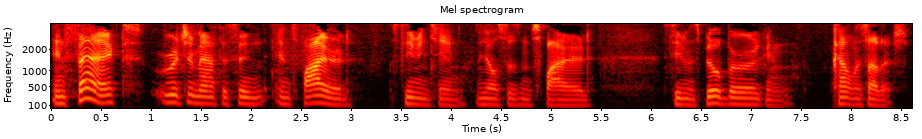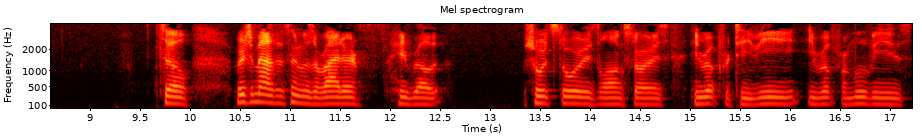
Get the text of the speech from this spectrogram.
In fact, Richard Matheson inspired Stephen King. He also inspired Steven Spielberg and countless others. So, Richard Matheson was a writer. He wrote short stories, long stories. He wrote for TV. He wrote for movies.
